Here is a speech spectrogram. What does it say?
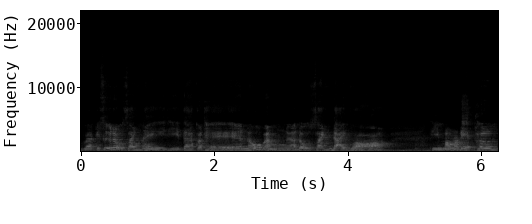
Và cái sữa đậu xanh này thì ta có thể nấu bằng à, đậu xanh đãi vỏ. Thì màu nó đẹp hơn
